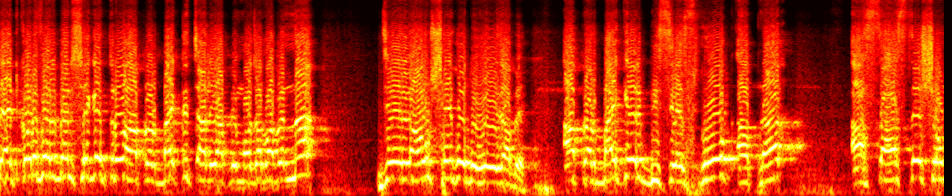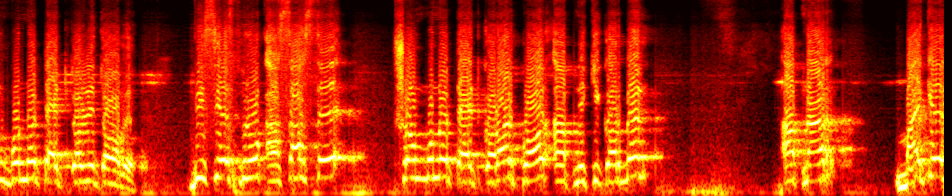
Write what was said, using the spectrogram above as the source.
টাইট করে ফেলবেন, সেক্ষেত্রেও আপনার বাইকটি চালিয়ে আপনি মজা পাবেন না। যে লাউ, সে কত হয়ে যাবে। আপনার বাইকের বিসিএস প্রুফ আপনার আস্তে আস্তে সম্পূর্ণ টাইট করে নিতে হবে। বিসিএস প্রুফ আস্তে আস্তে সম্পূর্ণ টাইট করার পর আপনি কি করবেন? আপনার বাইকের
